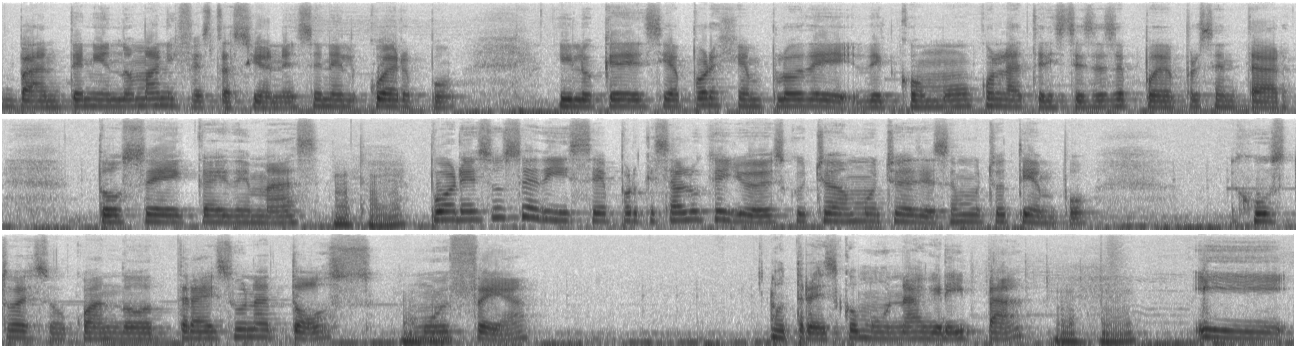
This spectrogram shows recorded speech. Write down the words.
van teniendo manifestaciones en el cuerpo. Y lo que decía, por ejemplo, de, de cómo con la tristeza se puede presentar tos seca y demás. Por eso se dice, porque es algo que yo he escuchado mucho desde hace mucho tiempo, justo eso, cuando traes una tos muy fea o traes como una gripa y,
